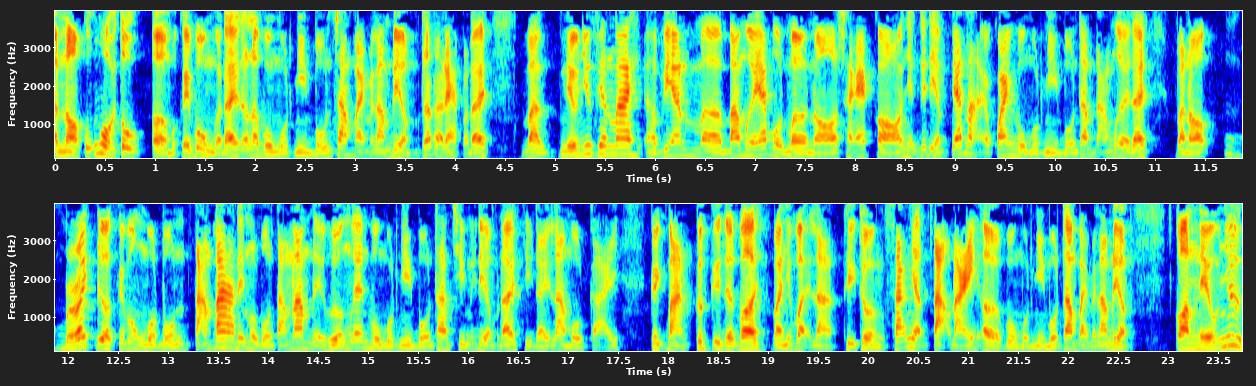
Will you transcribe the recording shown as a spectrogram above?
uh, nó cũng hội tụ ở một cái vùng ở đây đó là vùng 1475 điểm rất là đẹp ở đây. Và nếu như phiên mai ở VN30 F1M nó sẽ có những cái điểm test lại ở quanh vùng 1480 ở đây và nó break được cái vùng 1483 đến 1485 để hướng lên vùng 1490 điểm ở đây thì đấy là một cái kịch bản cực kỳ tuyệt vời. Và như vậy là thị trường xác nhận tạo đáy ở vùng 1475 điểm. Còn nếu như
